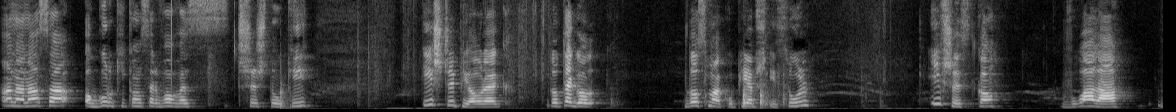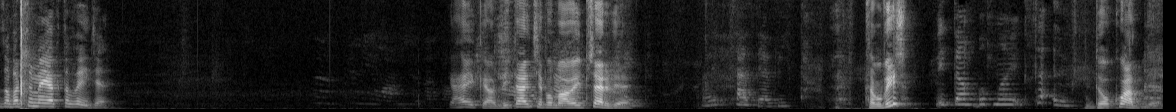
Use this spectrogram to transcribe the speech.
ananasa, ogórki konserwowe z 3 sztuki i szczypiorek. Do tego do smaku pieprz i sól i wszystko. Voila! Zobaczymy jak to wyjdzie. Hejka, witajcie po małej przerwie. Witam. Co mówisz? Witam po mojej przerwie. Dokładnie.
